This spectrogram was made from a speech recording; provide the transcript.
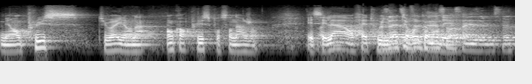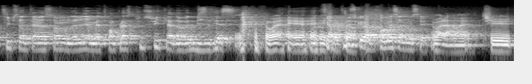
mais en plus, tu vois, il en a encore plus pour son argent. Et c'est là, en fait, où il va te recommander. C'est un tips intéressant, à mon avis, à mettre en place tout de suite là dans votre business. ouais. Faire plus que la promesse annoncée. Voilà, ouais. Tu,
